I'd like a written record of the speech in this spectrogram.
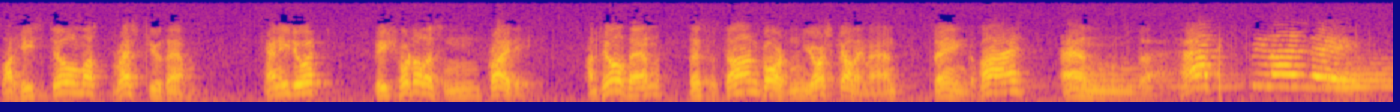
But he still must rescue them. Can he do it? Be sure to listen Friday. Until then, this is Don Gordon, your Skelly Man, saying goodbye and happy landing!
